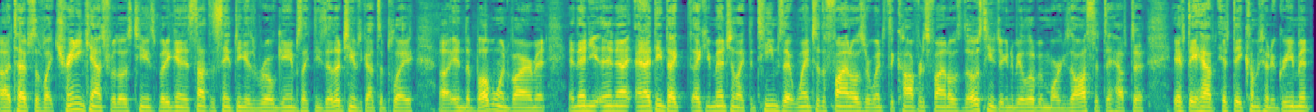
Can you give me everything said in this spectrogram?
uh, types of like training camps for those teams, but again, it's not the same thing as real games like these other teams got to play uh, in the bubble environment. And then, you, and I, and I think that like you mentioned, like the teams that went to the finals or went to the conference finals, those teams are going to be a little bit more exhausted to have to if they have if they come to an agreement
